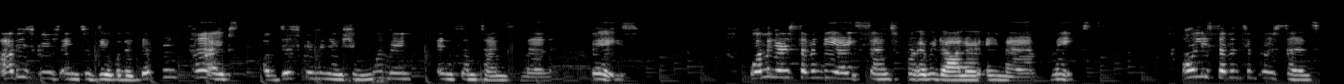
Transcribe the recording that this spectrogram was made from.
All these groups aim to deal with the different types of discrimination women and sometimes men face. Women earn 78 cents for every dollar a man makes. Only 17%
